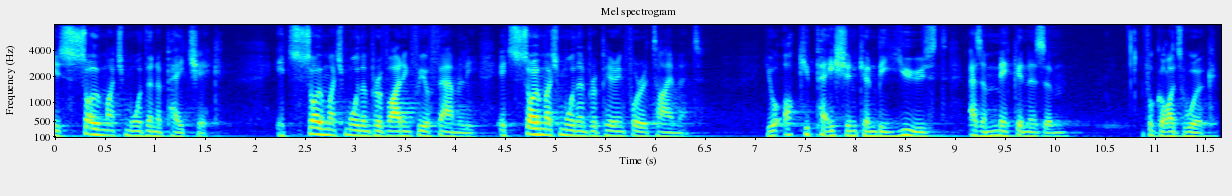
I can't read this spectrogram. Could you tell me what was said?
is so much more than a paycheck. It's so much more than providing for your family. It's so much more than preparing for retirement. Your occupation can be used as a mechanism for God's work.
